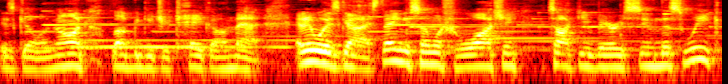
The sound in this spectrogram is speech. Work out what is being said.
is going on. Love to get your take on that. Anyways, guys, thank you so much for watching. I'll talk to you very soon this week.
